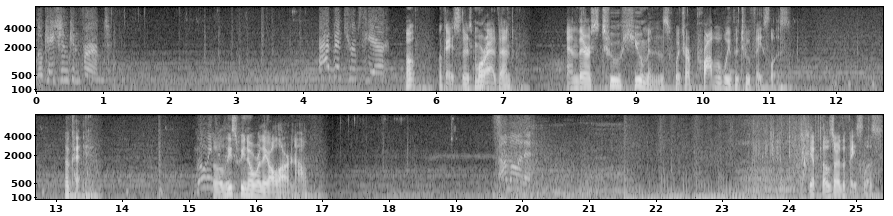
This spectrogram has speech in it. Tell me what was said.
Location confirmed. Advent troops here. Oh, okay, so there's more Advent. And there's two humans, which are probably the two faceless. Okay, Moving so at least we know where they all are now. I'm on it. Yep, those are the faceless.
